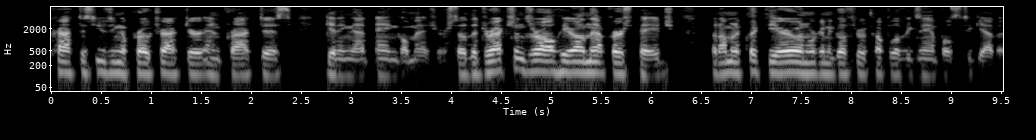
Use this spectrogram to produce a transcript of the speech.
practice using a protractor and practice getting that angle measure. So the directions are all here on that first page, but I'm going to click the arrow and we're going to go through a couple of examples together.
